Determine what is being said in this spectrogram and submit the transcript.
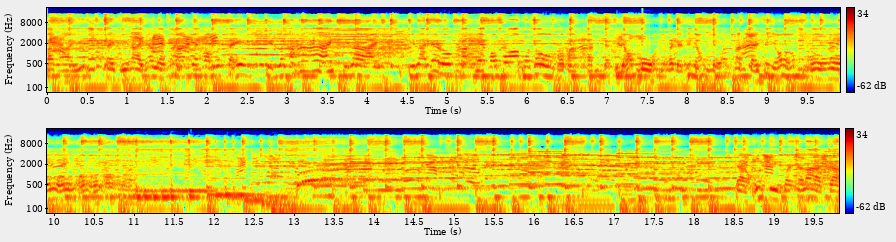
มาไงใจกี่ไรนะลงมาเนี่ยของใจกินละหายกี่ไรกี่ไรเนี่ยลงมาเนี่ยของพ่อพ่อโซ่ขอมากันจะยอมหมวนก็เดี๋ยวที่ยอมหมวนทันใจที่ยอมโอ้โหเจ้าคุณดีวัชราเจ้า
